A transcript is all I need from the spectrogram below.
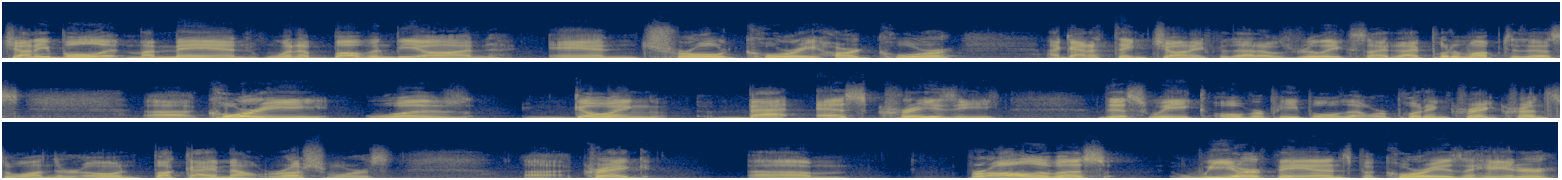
Johnny Bullet, my man, went above and beyond and trolled Corey hardcore. I got to thank Johnny for that. I was really excited. I put him up to this. Uh, Corey was going bat s crazy this week over people that were putting Craig Krenzel on their own Buckeye Mount Rushmores. Uh, Craig, um, for all of us, we are fans, but Corey is a hater.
